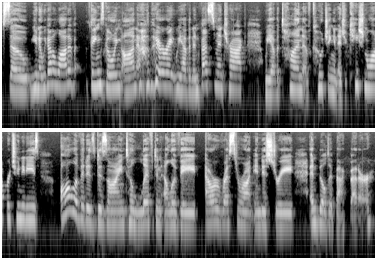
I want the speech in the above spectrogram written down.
So, you know, we got a lot of things going on out there, right? We have an investment track, we have a ton of coaching and educational opportunities. All of it is designed to lift and elevate our restaurant industry and build it back better.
